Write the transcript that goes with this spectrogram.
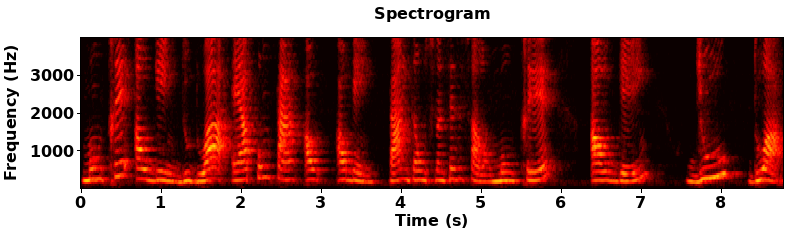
Montrer alguém du doigt é apontar ao, alguém, tá? Então, os franceses falam montrer alguém du doigt.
